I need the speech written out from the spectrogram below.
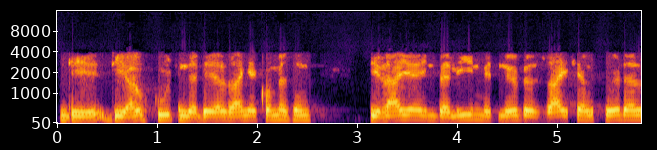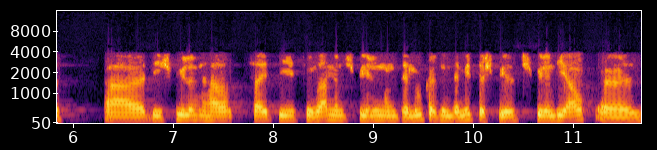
die, die auch gut in der DL reingekommen sind. Die Reihe in Berlin mit Nöbel, Reichel, Föderl, äh, die spielen halt, seit die zusammenspielen und der Lukas in der Mitte spielt, spielen die auch äh,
